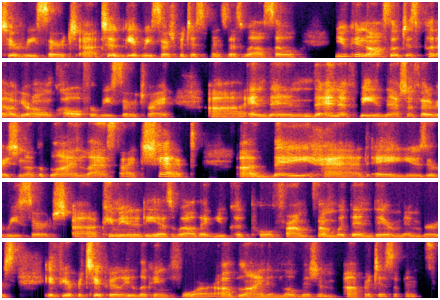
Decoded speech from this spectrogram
to research, uh, to get research participants as well. So you can also just put out your own call for research, right? Uh, and then the NFB, the National Federation of the Blind, last I checked, uh, they had a user research uh, community as well that you could pull from from within their members if you're particularly looking for uh, blind and low vision uh, participants.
